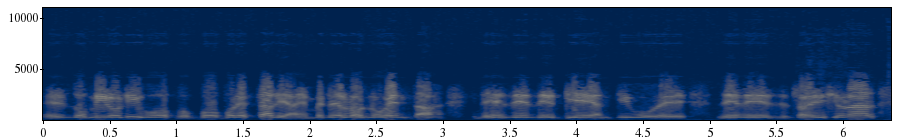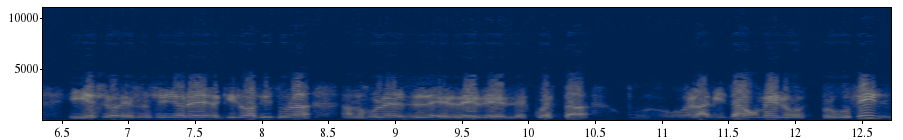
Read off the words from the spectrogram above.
eh, dos mil olivos por, hectárea, en vez de los 90 del pie antiguo de, tradicional, y eso, esos señores, el kilo de aceituna, a lo mejor les cuesta la mitad o menos producir,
